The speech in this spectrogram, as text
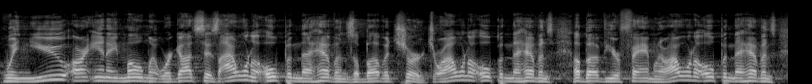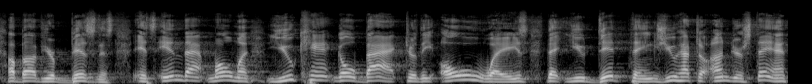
When you are in a moment where God says, I want to open the heavens above a church, or I want to open the heavens above your family, or I want to open the heavens above your business, it's in that moment you can't go back to the old ways that you did things. You have to understand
